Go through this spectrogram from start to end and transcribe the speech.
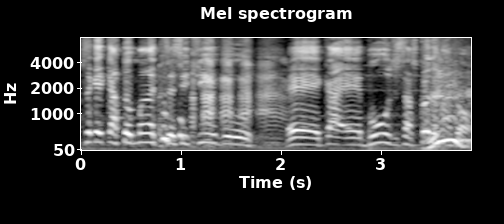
Você acredita em cartomante, sensitivo, é, é, búzio, essas coisas, Major?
